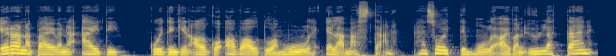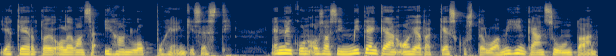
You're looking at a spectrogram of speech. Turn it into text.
Eränä päivänä äiti kuitenkin alkoi avautua mulle elämästään. Hän soitti mulle aivan yllättäen ja kertoi olevansa ihan loppuhenkisesti. Ennen kuin osasin mitenkään ohjata keskustelua mihinkään suuntaan,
